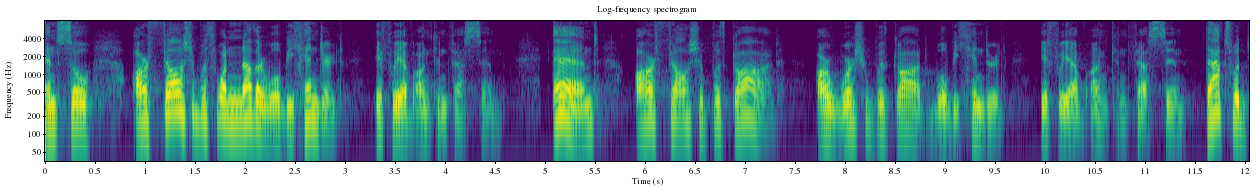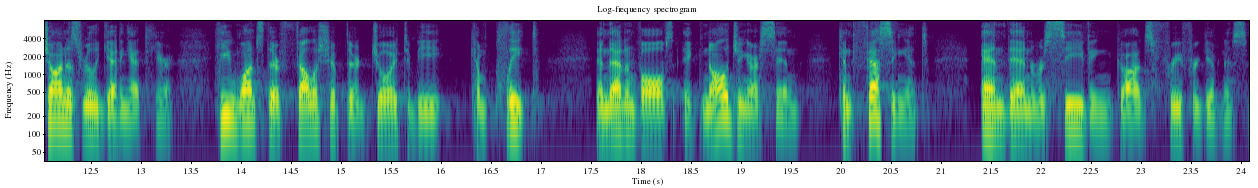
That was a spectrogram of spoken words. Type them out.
And so our fellowship with one another will be hindered if we have unconfessed sin. And our fellowship with God, our worship with God, will be hindered if we have unconfessed sin. That's what John is really getting at here. He wants their fellowship, their joy to be complete. And that involves acknowledging our sin, confessing it, and then receiving God's free forgiveness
